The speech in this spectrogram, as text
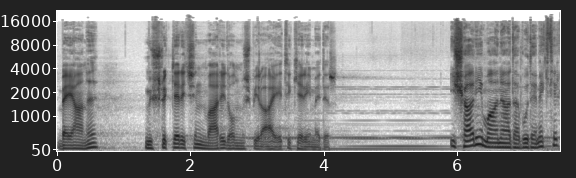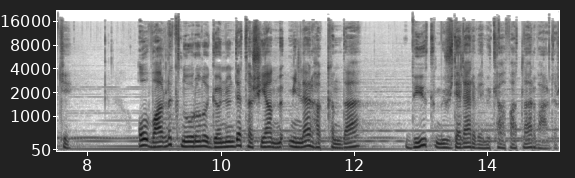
beyanı müşrikler için varid olmuş bir ayeti kerimedir. İşari manada bu demektir ki, o varlık nurunu gönlünde taşıyan müminler hakkında büyük müjdeler ve mükafatlar vardır.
